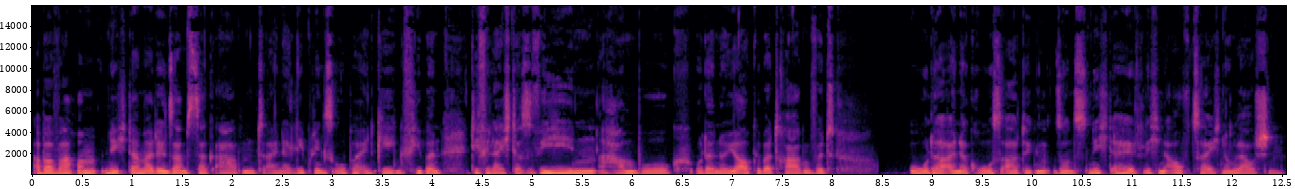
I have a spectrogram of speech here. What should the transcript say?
Aber warum nicht einmal den Samstagabend einer Lieblingsoper entgegenfiebern, die vielleicht aus Wien, Hamburg oder New York übertragen wird, oder einer großartigen, sonst nicht erhältlichen Aufzeichnung lauschen?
